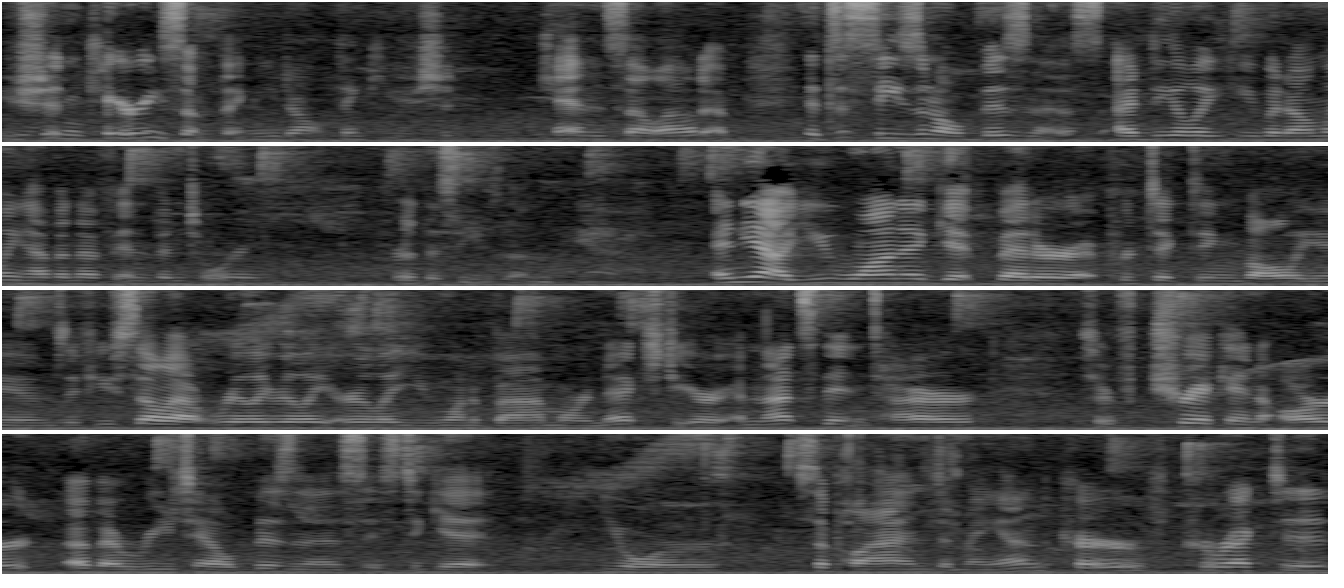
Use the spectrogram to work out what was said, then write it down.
You shouldn't carry something you don't think you should can sell out of. It's a seasonal business. Ideally, you would only have enough inventory for the season. And yeah, you want to get better at predicting volumes. If you sell out really, really early, you want to buy more next year. And that's the entire sort of trick and art of a retail business is to get your supply and demand curve corrected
